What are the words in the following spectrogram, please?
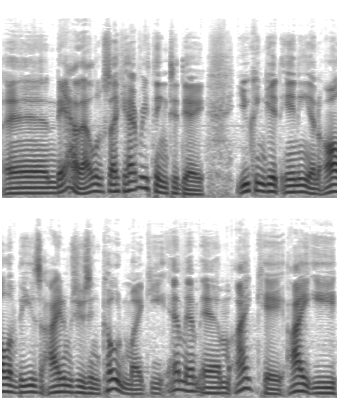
and yeah, that looks like everything today. You can get any and all of these items using code Mikey M M M I K I E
